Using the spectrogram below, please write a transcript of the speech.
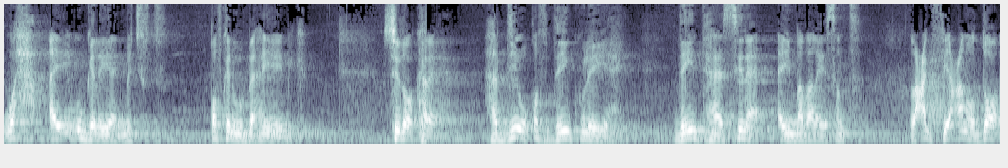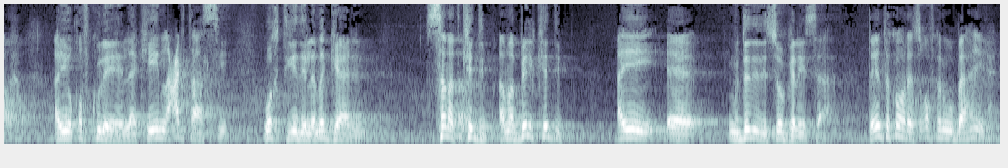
wax ay u gelayaan ma jirto. Qofkani wuu baahan yahay iminka. Sidoo kale haddii uu qof dayn ku leeyahay dayntaasina ay madalaysanta lacag fiican oo door ah ayuu qof ku leeyahay laakiin lacagtaasi wakhtigeedii lama gaadhin sanad kadib ama bil kadib ayay muddadeedii soo gelaysaa de inta ka horaysa qofkan wuu baahan yahay.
